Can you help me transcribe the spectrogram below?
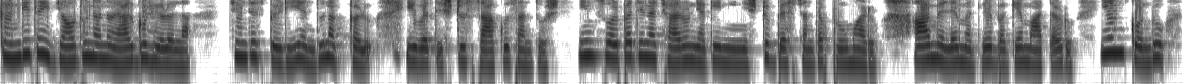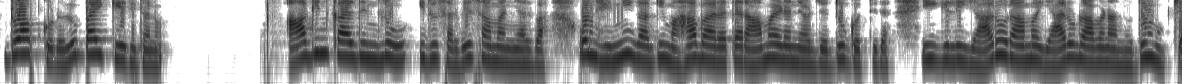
ಖಂಡಿತ ಇದ್ಯಾವುದು ನಾನು ಯಾರಿಗೂ ಹೇಳೋಲ್ಲ. ಚಿಂತಿಸಬೇಡಿ ಎಂದು ನಕ್ಕಳು. ಇವತ್ತಿಷ್ಟು ಸಾಕು ಸಂತೋಷ್. ಇನ್ನು ಸ್ವಲ್ಪ ದಿನ ಚಾರುಣ್ಯಗೆ ನೀನಿಷ್ಟು ಬೆಸ್ಟ್ ಅಂತ ಪ್ರೂವ್ ಮಾಡು. ಆಮೇಲೆ ಮದುವೆ ಬಗ್ಗೆ ಮಾತಾಡು. ಎಂದ್ಕೊಂಡು ಡ್ರಾಪ್ ಕೊಡಲು ಬೈಕ್ ಏರಿದನು ಆಗಿನ ಕಾಲದಿಂದಲೂ ಇದು ಸರ್ವೇ ಸಾಮಾನ್ಯ ಅಲ್ವಾ? ಒಂದು ಹೆಣ್ಣಿಗಾಗಿ ಮಹಾಭಾರತ ರಾಮಾಯಣ ನಡೆದದ್ದು ಗೊತ್ತಿದೆ. ಈಗಿಲ್ಲಿ ಯಾರು ರಾಮ, ಯಾರು ರಾವಣ ಅನ್ನೋದು ಮುಖ್ಯ.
